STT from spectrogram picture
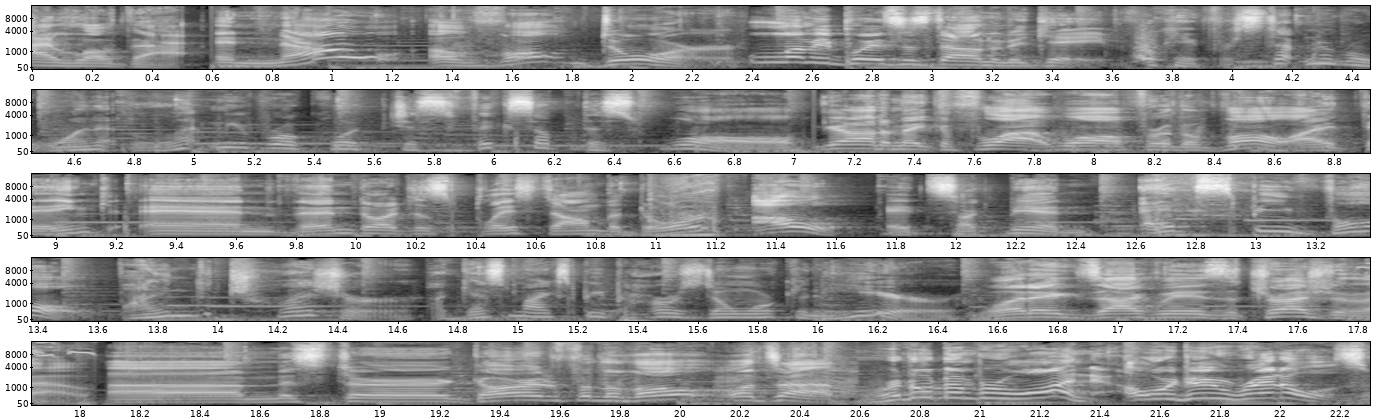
I love that. And now a vault door. Let me place this down in a cave. Okay, for step number one, let me real quick just fix up this wall. Gotta make a flat wall for the vault, I think. And then do I just place down the door? Oh, it sucked me in. XP vault. Find the treasure. I guess my XP powers don't work in here. What exactly is the treasure, though? Uh, Mr. Guard for the vault, what's up? Riddle number one. Oh, we're doing riddles.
